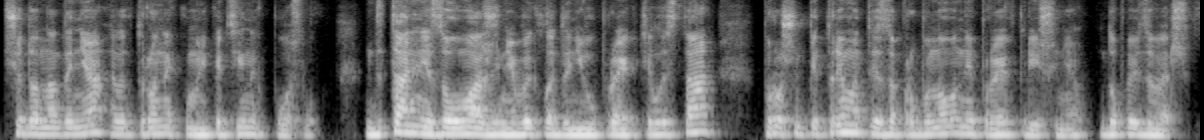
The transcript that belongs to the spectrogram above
щодо надання електронних комунікаційних послуг. Детальні зауваження викладені у проєкті листа. Прошу підтримати запропонований проєкт рішення. Доповідь завершена.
